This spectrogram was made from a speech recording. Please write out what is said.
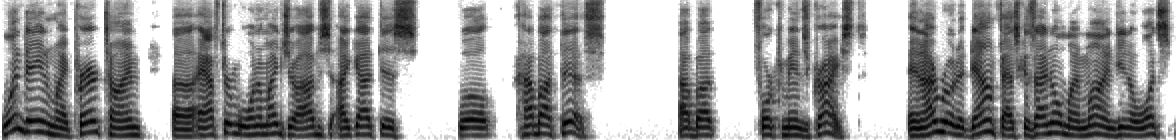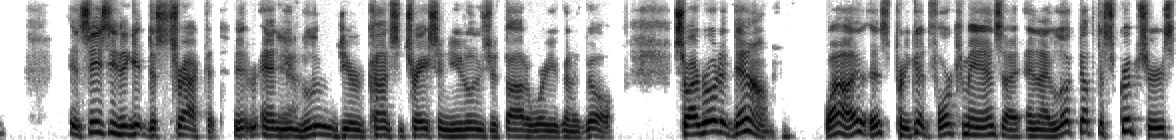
One day in my prayer time, uh, after one of my jobs, I got this, well, how about this? How about four commands of Christ? And I wrote it down fast because I know my mind, you know, once it's easy to get distracted and yeah. you lose your concentration, you lose your thought of where you're going to go. So I wrote it down. Wow, it's pretty good. Four commands. I, and I looked up the scriptures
